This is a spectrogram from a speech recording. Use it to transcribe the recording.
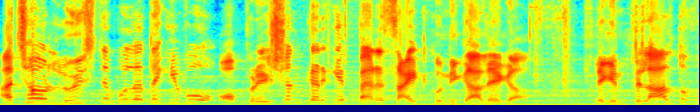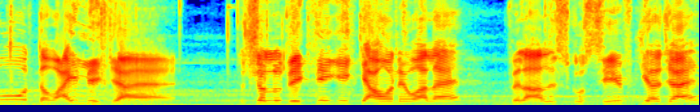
अच्छा और लुइस ने बोला था की वो ऑपरेशन करके पैरासाइट को निकालेगा। लेकिन फ़िलहाल तो वो दवाई लेके आया है। तो चलो देखते हैं कि क्या होने वाला है फ़िलहाल इसको सेव किया जाए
